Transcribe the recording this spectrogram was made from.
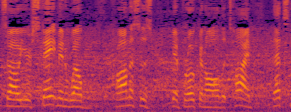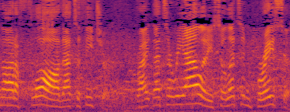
So your statement, well, promises get broken all the time, that's not a flaw, that's a feature, right? That's a reality, so let's embrace it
